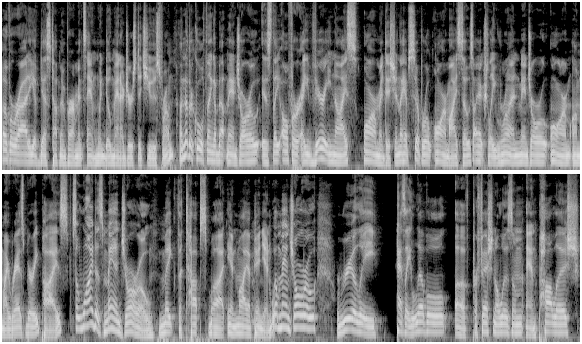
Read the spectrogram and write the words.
a variety of desktop environments and window managers to choose from. Another cool thing about Manjaro is they offer a very nice ARM edition. They have several ARM ISOs. I actually run Manjaro ARM on my Raspberry Pis. So why does Manjaro make the top spot in my opinion? Well, Manjaro really has a level of professionalism and polish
